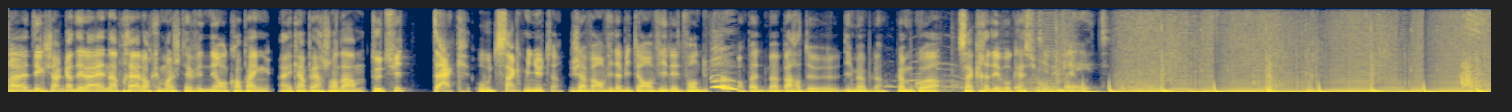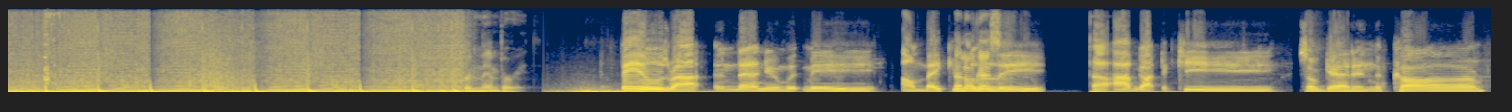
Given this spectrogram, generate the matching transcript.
Ouais, dès que j'ai regardé la haine, après, alors que moi j'étais né en campagne avec un père gendarme, tout de suite, tac, au bout de 5 minutes, j'avais envie d'habiter en ville et de vendre du en bas de ma barre de- d'immeuble. Comme quoi, ça crée des vocations. Remember it. feels right, and then you're with me. I'll make you Hello, guys. believe that I've got the key. So get in the car.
